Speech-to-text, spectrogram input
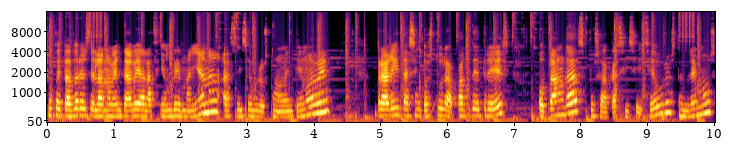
Sujetadores de la 90B a la 100B mañana a 6,99 euros. Braguitas sin costura pack de 3 o tangas pues a casi 6 euros tendremos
